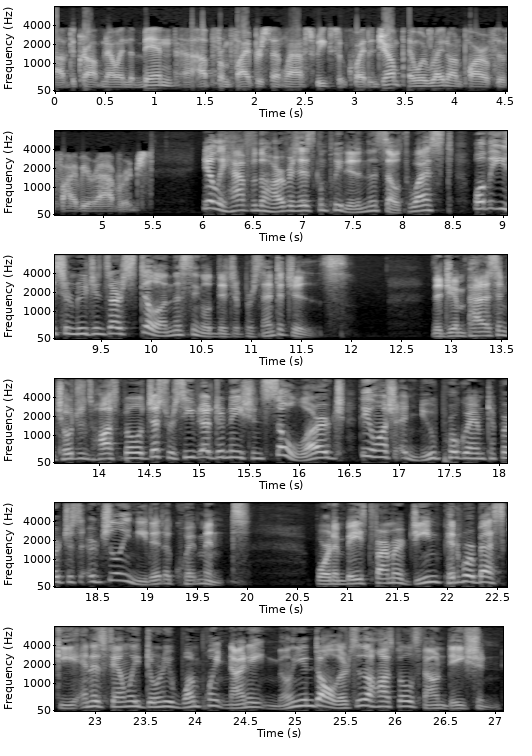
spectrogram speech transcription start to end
of the crop now in the bin, uh, up from 5% last week, so quite a jump. And we're right on par with the five-year average. Nearly half of the harvest is completed in the southwest, while the eastern regions are still in the single digit percentages. The Jim Pattison Children's Hospital just received a donation so large they launched a new program to purchase urgently needed equipment. Borden based farmer Gene Pidwerbeski and his family donated $1.98 million to the hospital's foundation,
